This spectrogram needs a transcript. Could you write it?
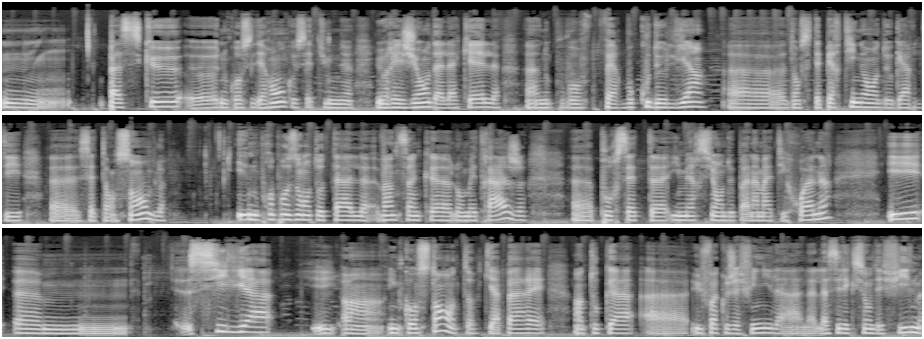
Hum, parce que euh, nous considérons que c'est une, une région dans laquelle euh, nous pouvons faire beaucoup de liens, euh, donc c'était pertinent de garder cet ensemble. Et nous proposons au total 25 euh, longs métrages pour cette immersion de Panama Tijuana. Et s'il y a une constante qui apparaît, en tout cas, une fois que j'ai fini la, la, sélection des films,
